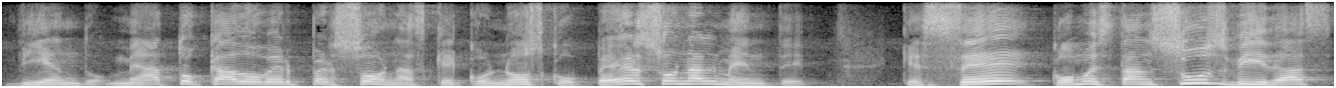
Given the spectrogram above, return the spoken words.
viendo. Me ha tocado ver personas que conozco personalmente, que sé cómo están sus vidas,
